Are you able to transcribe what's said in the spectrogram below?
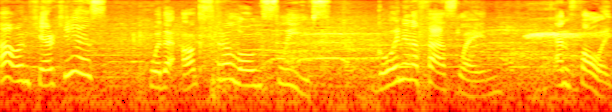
Oh, and here he is with the extra long sleeves, going in a fast lane and falling.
